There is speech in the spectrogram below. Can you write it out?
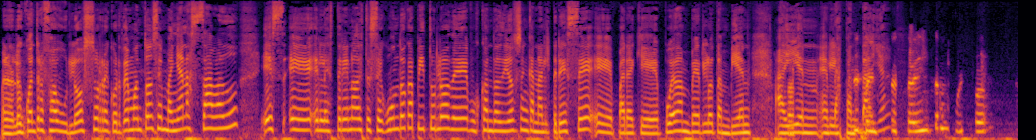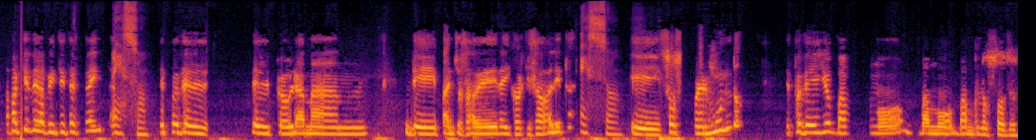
Bueno, lo encuentro fabuloso. Recordemos entonces, mañana sábado es eh, el estreno de este segundo capítulo de Buscando a Dios en Canal 13 eh, para que puedan verlo también ahí en, en las pantallas. a partir de las 23.30. Eso. Después del, del programa mm, de Pancho Saavedra y Jorge Zabaleta. Eso. Eh, Sos por el Mundo. Después de ellos vamos vamos, vamos, nosotros.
